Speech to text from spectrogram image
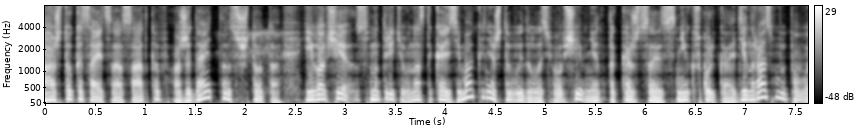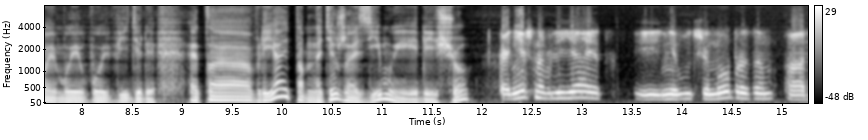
А что касается осадков, ожидает нас что-то? И вообще, смотрите, у нас такая зима, конечно, выдалась. Вообще, мне так кажется, снег сколько? Один раз мы, по-моему, его видели. Это влияет там на те же зимы или еще? Конечно, влияет и не лучшим образом. А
